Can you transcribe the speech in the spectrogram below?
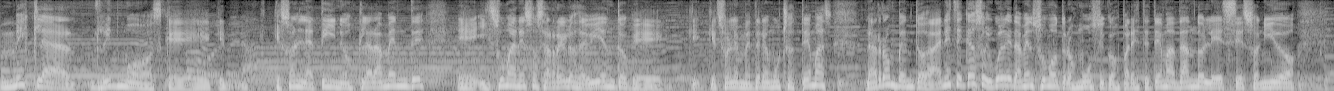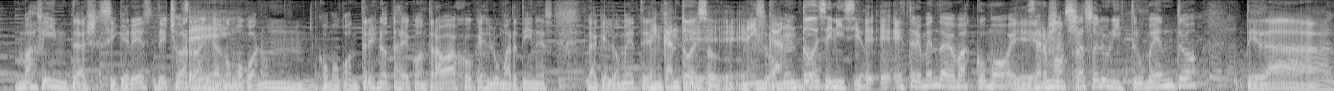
mezcla ritmos que, que- que son latinos claramente eh, y suman esos arreglos de viento que, que- que suelen meter en muchos temas, la rompen toda. En este caso el cuelgue también suma otros músicos para este tema dándole ese sonido más vintage, si querés. De hecho, arranca Sí. como con un, como con tres notas de contrabajo, que es Lu Martínez la que lo mete. Me encantó eso, en me ese encantó momento. ese inicio. Eh, eh, Es, tremendo además como eh, Es ya, hermoso. ya solo un instrumento te da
